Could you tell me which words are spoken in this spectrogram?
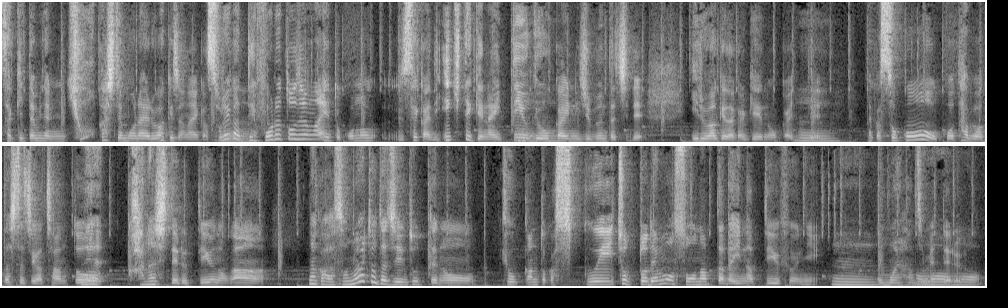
さっき言ったみたいに評価してもらえるわけじゃないからそれがデフォルトじゃないとこの世界で生きていけないっていう業界に自分たちでいるわけだから芸能界って、うん。なんかそこをこう多分私たちがちゃんとね。話してるっていうのが、なんかその人たちにとっての共感とか救いちょっとでもそうなったらいいなっていうふうにうん。思い始めてる。も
